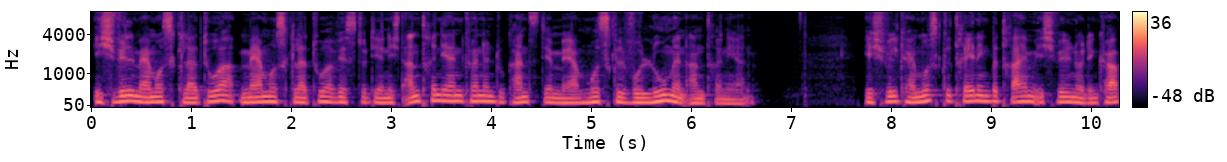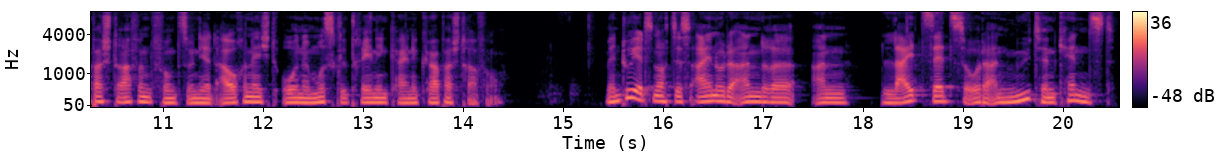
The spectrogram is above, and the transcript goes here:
Ich will mehr Muskulatur. Mehr Muskulatur wirst du dir nicht antrainieren können. Du kannst dir mehr Muskelvolumen antrainieren. Ich will kein Muskeltraining betreiben. Ich will nur den Körper straffen. Funktioniert auch nicht. Ohne Muskeltraining keine Körperstraffung. Wenn du jetzt noch das ein oder andere an Leitsätze oder an Mythen kennst,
